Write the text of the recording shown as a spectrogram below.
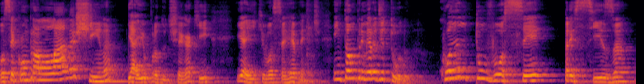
Você compra lá na China e aí o produto chega aqui e aí que você revende. Então, primeiro de tudo, quanto você precisa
